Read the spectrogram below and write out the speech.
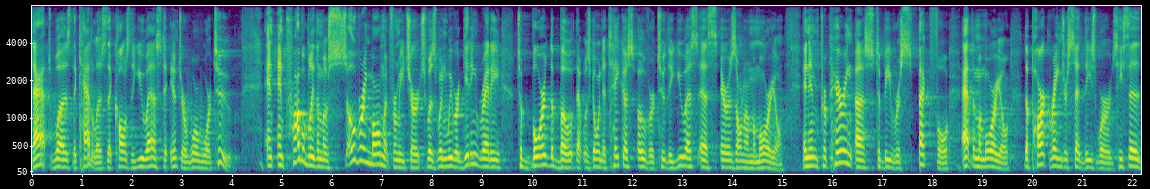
that was the catalyst that caused the U.S. to enter World War II. And, and probably the most sobering moment for me, church, was when we were getting ready to board the boat that was going to take us over to the USS Arizona Memorial. And in preparing us to be respectful at the memorial, the park ranger said these words. He said,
